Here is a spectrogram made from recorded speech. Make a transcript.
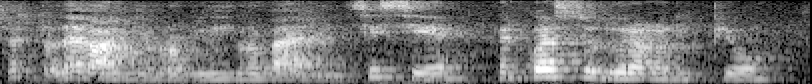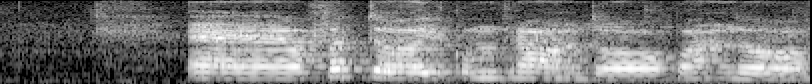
Certo, leva anche proprio i micropeli. Sì, sì, per questo durano di più. Eh, ho fatto il confronto quando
